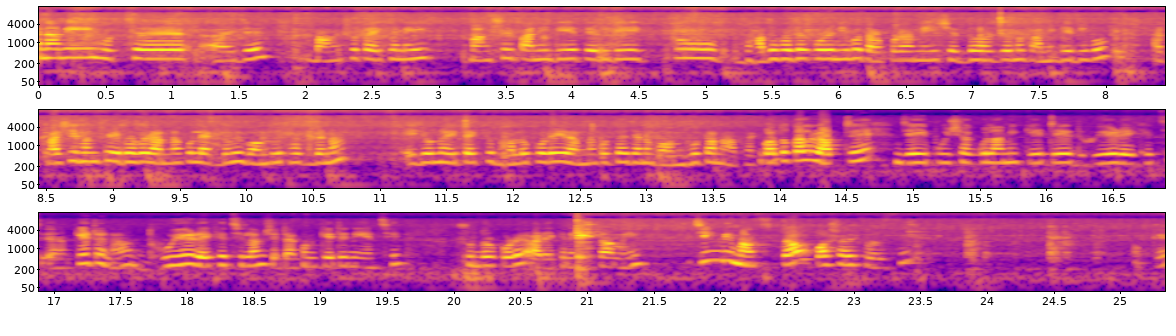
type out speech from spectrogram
এখানে আমি হচ্ছে, এই যে মাংসটা এখানেই, মাংসের পানি দিয়ে তেল দিয়ে একটু ভাজা ভাজা করে নিব, তারপরে আমি সেদ্ধ হওয়ার জন্য পানি দিয়ে দিব। আর খাসি মাংস এভাবে রান্না করলে একদমই গন্ধ থাকবে না। এই জন্য এটা একটু ভালো করে রান্না করতে হয় যেন গন্ধটা না থাকে। গতকাল রাত্রে যে এই পুঁই শাকগুলো আমি কেটে ধুয়ে রেখেছি কেটে না, ধুয়ে রেখেছিলাম, সেটা এখন কেটে নিয়েছি সুন্দর করে। আর এখানে কিন্তু আমি চিংড়ি মাছটাও কষাই ফেলছি। ওকে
